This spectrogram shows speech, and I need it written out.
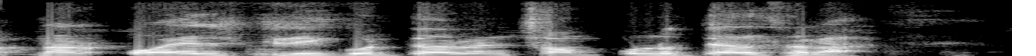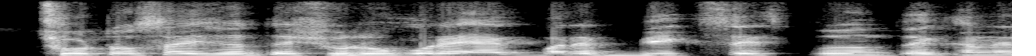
আপনার অয়েল ফ্রি করতে পারবেন, সম্পূর্ণ তেল ছাড়া। ছোট সাইজ হতে শুরু করে একবারে বিগ সাইজ পর্যন্ত এখানে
